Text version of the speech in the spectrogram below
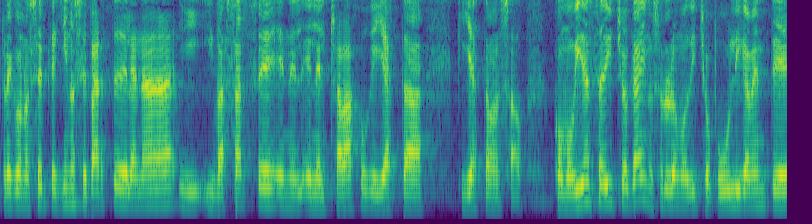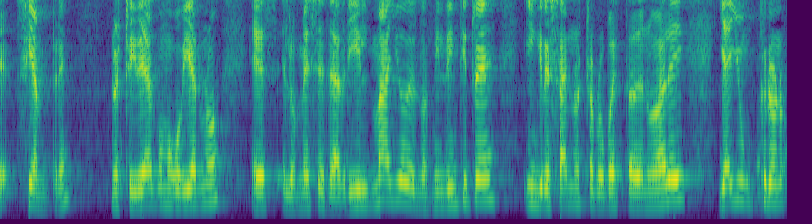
reconocer que aquí no se parte de la nada y, basarse en el, trabajo que ya, está, que ya está avanzado. Como bien se ha dicho acá, y nosotros lo hemos dicho públicamente siempre, nuestra idea como gobierno es en los meses de abril, mayo del 2023 ingresar nuestra propuesta de nueva ley y hay un crono,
